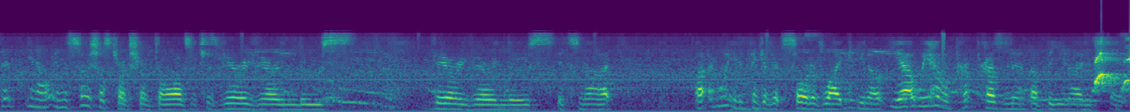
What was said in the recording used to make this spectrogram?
that, you know, in the social structure of dogs, which is very, very loose, very, very loose, it's not. I I want you to think of it sort of like, you know, yeah, we have a pre- president of the United States.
